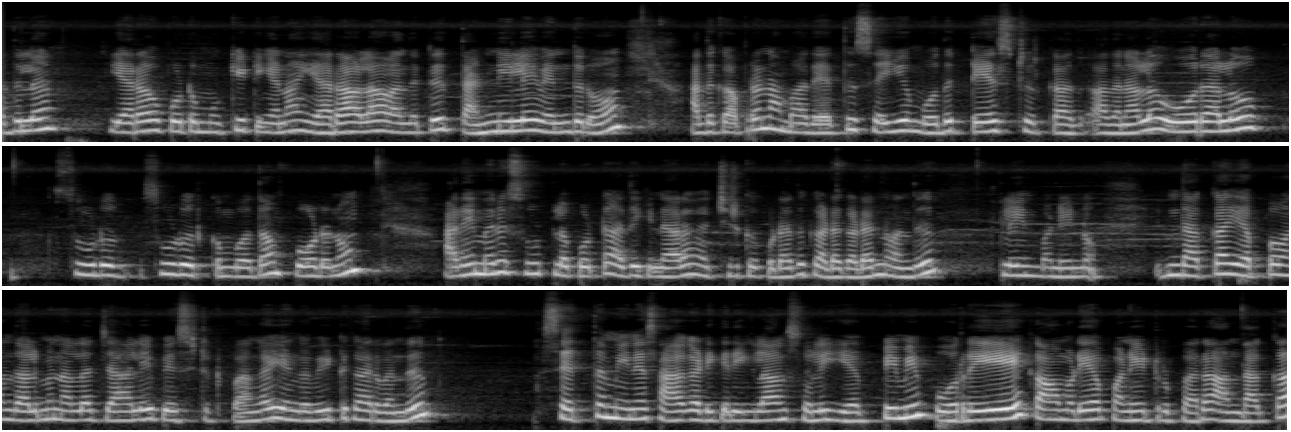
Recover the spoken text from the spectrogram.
அதில் இறாவை போட்டு முக்கிட்டிங்கன்னா இறாலாம் வந்துட்டு தண்ணியிலே வெந்துடும் அதுக்கப்புறம் நம்ம அதை எடுத்து செய்யும்போது டேஸ்ட் இருக்காது. அதனால் ஓரளவு சூடு சூடு இருக்கும்போது தான் போடணும். அதே மாதிரி சூட்டில் போட்டு அதிக நேரம் வச்சுருக்கக்கூடாது கடகடன்னு வந்து க்ளீன் பண்ணிடணும். இந்த அக்கா எப்போ வந்தாலுமே நல்லா ஜாலியாக பேசிகிட்டு இருப்பாங்க. எங்கள் வீட்டுக்கார் வந்து செத்த மீனை சாகடிக்கிறீங்களான்னு சொல்லி எப்பயுமே ஒரே காமெடியாக பண்ணிகிட்ருப்பாரு அந்த அக்கா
